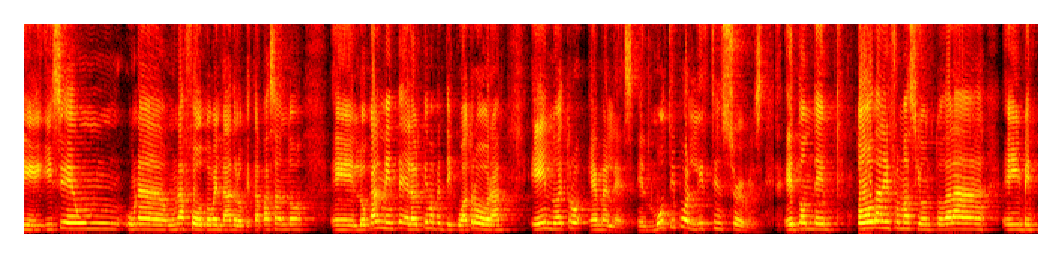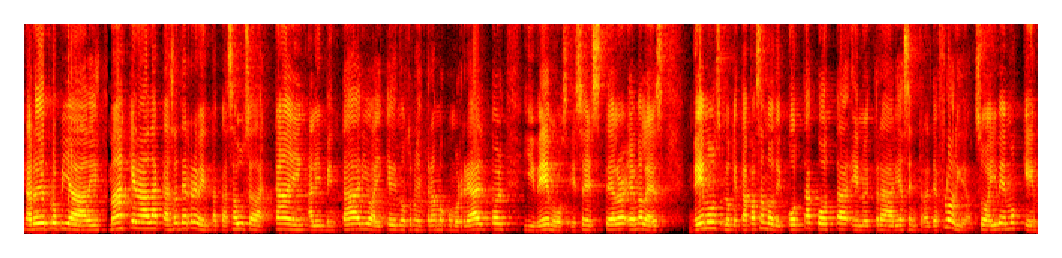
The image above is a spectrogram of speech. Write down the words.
hice un, una, una, foto, ¿verdad?, de lo que está pasando eh, localmente en las últimas 24 horas en nuestro MLS, el Multiple Listing Service. Es donde toda la información, todo el eh, inventario de propiedades, más que nada casas de reventa, casas usadas caen al inventario, ahí que nosotros entramos como realtor y vemos ese Stellar MLS, vemos lo que está pasando de costa a costa en nuestra área central de Florida. So ahí vemos que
